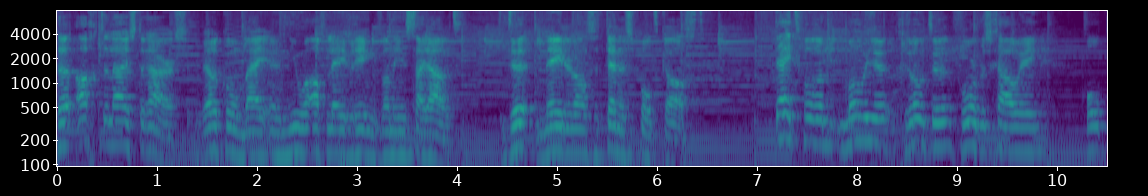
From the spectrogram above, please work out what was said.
Geachte luisteraars, welkom bij een nieuwe aflevering van Inside Out, de Nederlandse tennispodcast. Tijd voor een mooie, grote voorbeschouwing op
